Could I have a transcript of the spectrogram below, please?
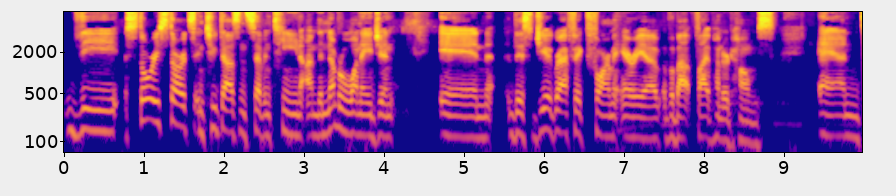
the story starts in 2017. I'm the number one agent in this geographic farm area of about 500 homes. And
